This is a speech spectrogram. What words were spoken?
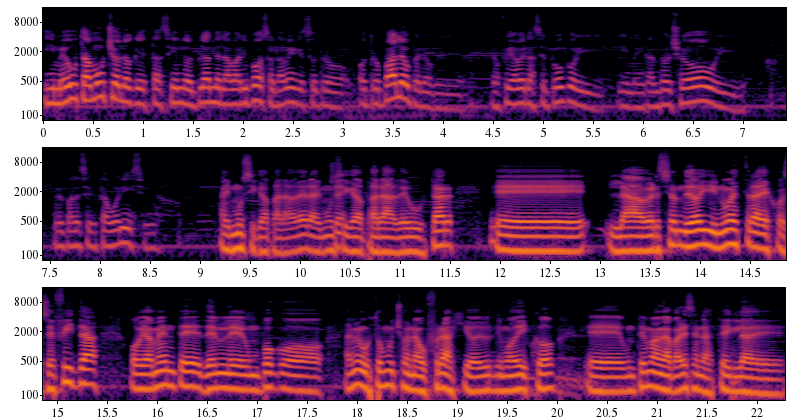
Y me gusta mucho lo que está haciendo el plan de la mariposa también, que es otro, otro palo, pero que lo fui a ver hace poco y, y me encantó el show y me parece que está buenísimo. Hay música para ver, hay música para degustar. Eh, la versión de hoy nuestra es Josefita, obviamente, denle un poco... A mí me gustó mucho Naufragio del último disco, eh, un tema donde aparecen las teclas de,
